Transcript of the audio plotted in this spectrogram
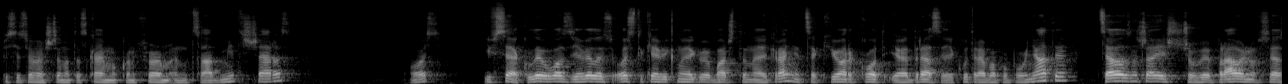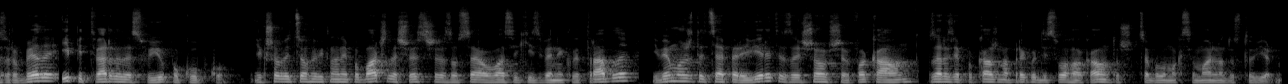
Після цього ще натискаємо Confirm and Submit ще раз. Ось. І все, коли у вас з'явилось ось таке вікно, як ви бачите на екрані, це QR-код і адреса, яку треба поповняти. Це означає, що ви правильно все зробили і підтвердили свою покупку. Якщо ви цього вікна не побачили, швидше за все у вас якісь виникли трабли, і ви можете це перевірити, зайшовши в аккаунт. Зараз я покажу на прикладі свого аккаунту, щоб це було максимально достовірно.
